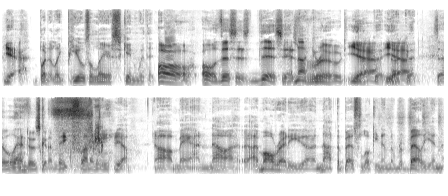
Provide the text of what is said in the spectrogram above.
Yeah. but it like peels a layer of skin with it. Oh, oh, this is this is not good. rude. Yeah, Not good, not yeah. good. So Lando's gonna make fun of me. Yeah. Oh man, now I, I'm already uh, not the best looking in the rebellion.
